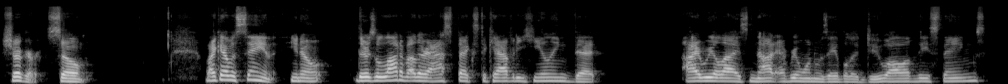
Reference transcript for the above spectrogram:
sugar. So, like I was saying, you know, there's a lot of other aspects to cavity healing that I realized not everyone was able to do all of these things,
